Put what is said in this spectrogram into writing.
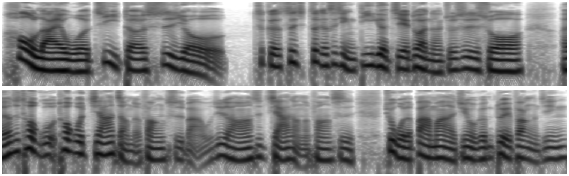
后来我记得是有这个事这个事情，第一个阶段呢，就是说好像是透过透过家长的方式吧，我记得好像是家长的方式，就我的爸妈已经有跟对方已经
